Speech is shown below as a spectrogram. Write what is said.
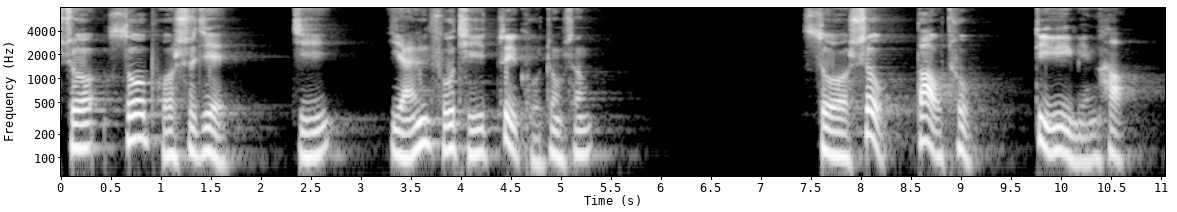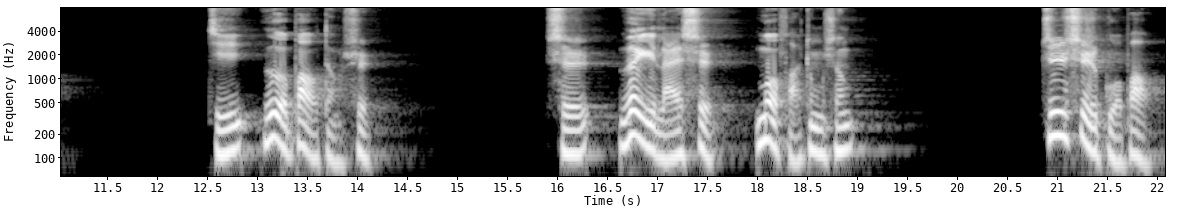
说娑婆世界及阎浮提罪苦众生所受报处地狱名号及恶报等事，使未来世末法众生知是果报。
